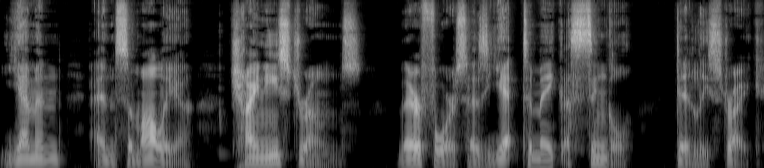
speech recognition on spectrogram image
Yemen, and Somalia, Chinese drones, their force has yet to make a single deadly strike.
